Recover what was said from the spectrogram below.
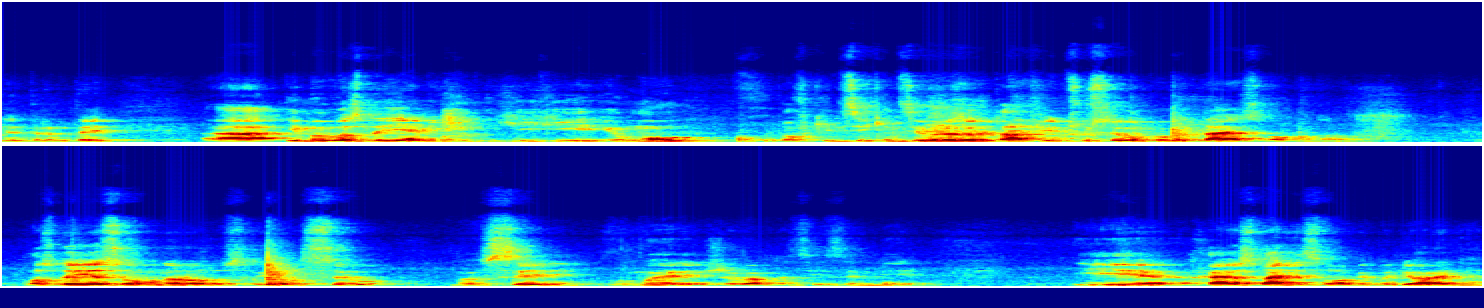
і не тремтить. Е, і ми воздаємо її йому, то в кінці кінців результат він цю силу повертає своєму народу. Воздає своєму народу свою силу, ми в силі, в мирі живемо на цій землі. І хай останнє слово підбадьорення.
